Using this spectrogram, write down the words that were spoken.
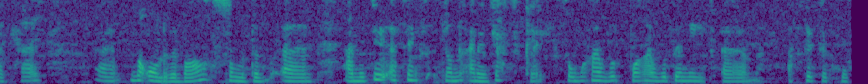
Okay, um, not all of them are. Some of them, um, and they do everything's done energetically. So why would why would they need um, a physical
